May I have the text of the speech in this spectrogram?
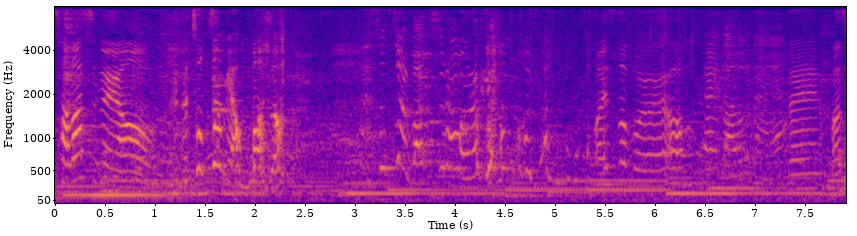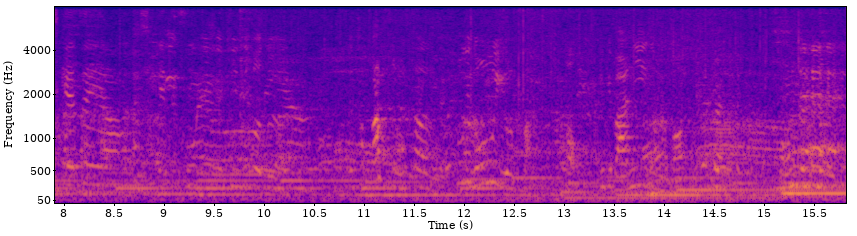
잘하시네요. 근데 초점이 안 맞아. 초점 맞추라고 이렇게 한 거잖아. 맛있어 보여요. 잘 나오나요? 네, 맛있게 드세요. 맛있게 드세요. 뒤집어줘요. 젓가락 좀 있었는데. 고기 너무 익었다. 어, 이렇게 많이 맛있어. 부대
